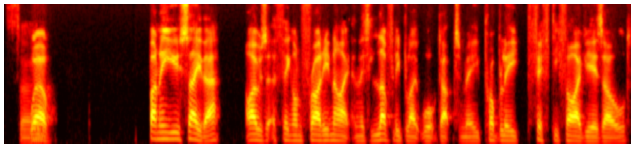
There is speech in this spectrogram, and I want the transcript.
So Well, funny you say that. I was at a thing on Friday night and this lovely bloke walked up to me, probably 55 years old.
